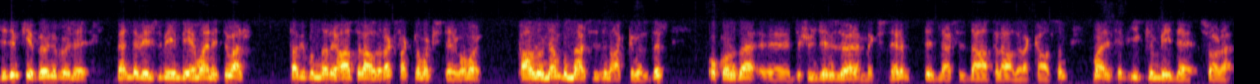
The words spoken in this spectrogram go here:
Dedim ki böyle böyle bende Vecdi Bey'in bir emaneti var. Tabii bunları hatıra olarak saklamak isterim ama kanunen bunlar sizin hakkınızdır. O konuda e, düşüncenizi öğrenmek isterim. Dediler sizde hatıra olarak kalsın. Maalesef İklim Bey'i de sonra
